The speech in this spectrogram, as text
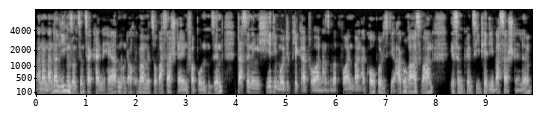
aneinander liegen, sonst sind es ja keine Herden und auch immer mit so Wasserstellen verbunden sind. Das sind nämlich hier die Multiplikatoren. Also was vorhin bei Akropolis die Agoras waren, ist im Prinzip hier die Wasserstelle.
